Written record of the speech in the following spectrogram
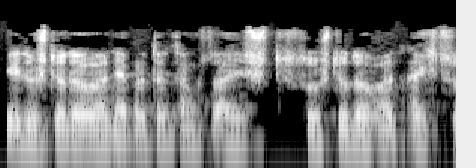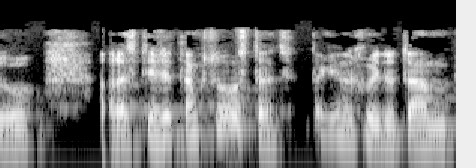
Idú študovať, nie preto tam aj chcú študovať, aj chcú, ale s tým, že tam chcú ostať. Tak jednoducho idú tam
